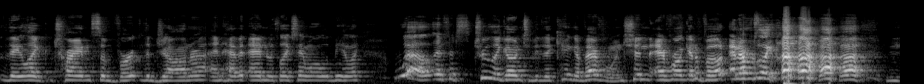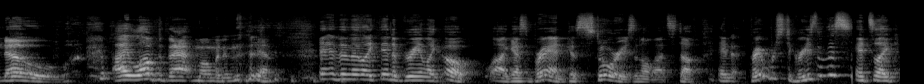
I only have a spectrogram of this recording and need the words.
they like try and subvert the genre and have it end with like Samwell being like, "Well, if it's truly going to be the king of everyone, shouldn't everyone get a vote?" And everyone's like, "No." I loved that moment in the yeah. And then they like they end up agreeing like, oh, well, I guess Bran because stories and all that stuff. And Bran just agrees with this. It's like,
